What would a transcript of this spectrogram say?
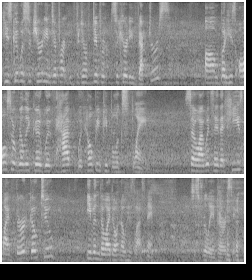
he's good with security and different different- different security vectors, um, but he's also really good with ha- with helping people explain. So I would say that he's my third go-to, even though I don't know his last name. Just really embarrassing.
